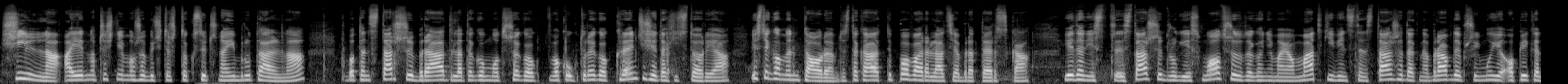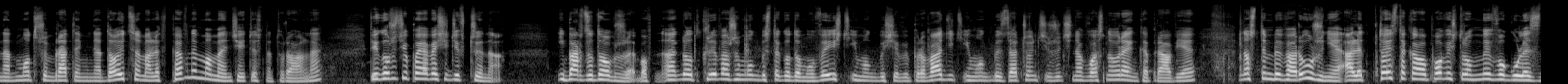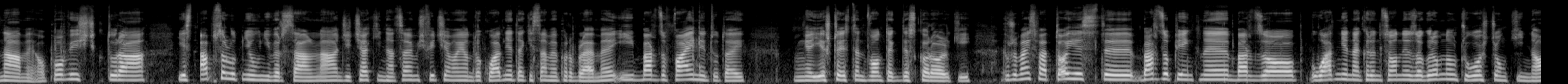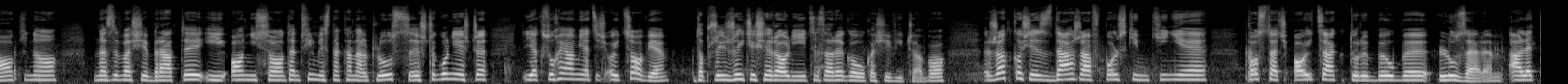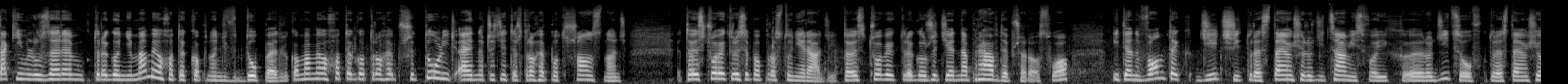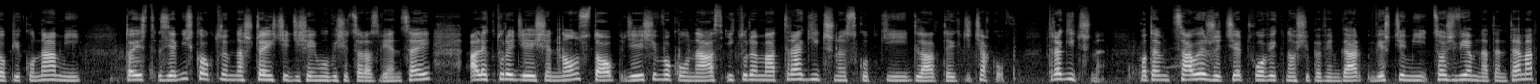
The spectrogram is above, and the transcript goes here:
silna, a jednocześnie może być też toksyczna i brutalna, bo ten starszy brat dla tego młodszego, wokół którego kręci się ta historia, jest jego mentorem. To jest taka typowa relacja braterska. Jeden jest starszy, drugi jest młodszy, do tego nie mają matki, więc ten starszy tak naprawdę przyjmuje opiekę nad młodszym bratem i nad ojcem, ale w pewnym momencie, i to jest naturalne, w jego życiu pojawia się dziewczyna. I bardzo dobrze, bo nagle odkrywa, że mógłby z tego domu wyjść i mógłby się wyprowadzić i mógłby zacząć żyć na własną rękę prawie. No z tym bywa różnie, ale to jest taka opowieść, którą my w ogóle znamy. Opowieść, która jest absolutnie uniwersalna. Dzieciaki na całym świecie mają dokładnie takie same problemy i bardzo fajny tutaj jeszcze jest ten wątek deskorolki. Proszę Państwa, to jest y, bardzo piękne, bardzo ładnie nakręcone, z ogromną czułością kino. Kino nazywa się Braty i oni są, ten film jest na Kanal Plus, szczególnie jeszcze jak słuchają jacyś ojcowie, to przyjrzyjcie się roli Cezarego Łukasiewicza, bo rzadko się zdarza w polskim kinie postać ojca, który byłby luzerem, ale takim luzerem, którego nie mamy ochotę kopnąć w dupę, tylko mamy ochotę go trochę przytulić, a jednocześnie też trochę potrząsnąć. To jest człowiek, który sobie po prostu nie radzi. To jest człowiek, którego życie naprawdę przerosło i ten wątek dzieci, które stają się rodzicami swoich e, rodziców, które stają się opiekunami, to jest zjawisko, o którym na szczęście dzisiaj mówi się coraz więcej, ale które dzieje się non-stop, dzieje się wokół nas i które ma tragiczne skutki dla tych dzieciaków. Tragiczne. Potem całe życie człowiek nosi pewien garb. Wierzcie mi, coś wiem na ten temat.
